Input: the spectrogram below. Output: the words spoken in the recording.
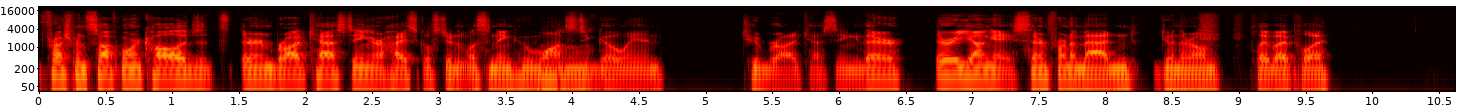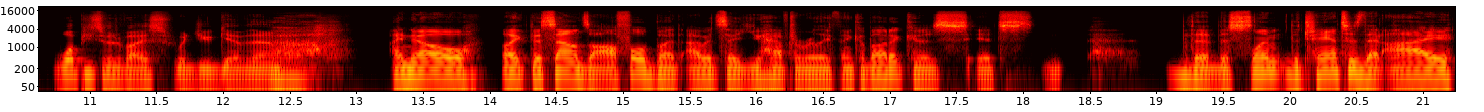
freshman, sophomore in college. It's, they're in broadcasting or high school student listening who wants to Mhm. go in to broadcasting. They're they're a young ace. They're in front of Madden doing their own play by play. What piece of advice would you give them? I know, like this sounds awful, but I would say you have to really think about it because it's the the slim the chances that I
